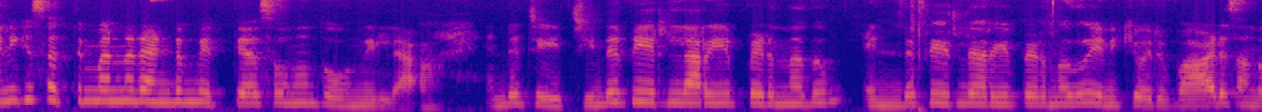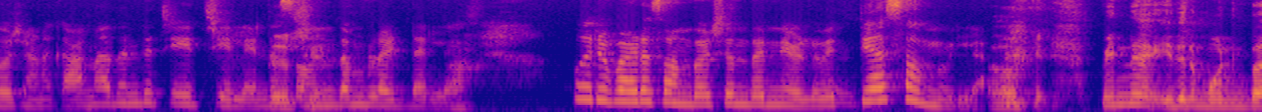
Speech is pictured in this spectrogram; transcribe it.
എനിക്ക് സത്യം പറഞ്ഞാൽ രണ്ടും വ്യത്യാസമൊന്നും തോന്നില്ല. എന്റെ ചേച്ചീന്റെ പേരിൽ അറിയപ്പെടുന്നതും എന്റെ പേരിൽ അറിയപ്പെടുന്നതും എനിക്ക് ഒരുപാട് സന്തോഷമാണ്. കാരണം അതെന്റെ ചേച്ചിയല്ലേ? എന്റെ. സ്വന്തം ബ്ലഡ് അല്ലേ. ഒരുപാട് സന്തോഷം തന്നെയുള്ളൂ. വ്യത്യാസമൊന്നുമില്ല. ഓക്കെ. പിന്നെ ഇതിന് മുൻപ്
